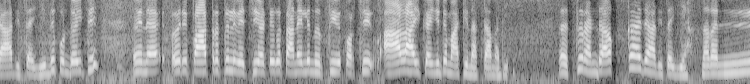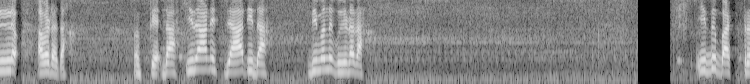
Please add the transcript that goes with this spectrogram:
ജാതി തൈ ഇത് കൊണ്ടുപോയിട്ട് പിന്നെ ഒരു പാത്രത്തിൽ വെച്ചിട്ട് തണലിൽ നിർത്തി കുറച്ച് ആളായി കഴിഞ്ഞിട്ട് മാറ്റി നട്ടാൽ മതി. എത്ര രണ്ടാളൊക്കെ ജാതി തയ്യ. അതെല്ലാം അവിടെ ഇതാ. ഓക്കെ ദാ ഇതാണ് ജാതി ദാ ദിമന്ന് വീണതാ. ഇത് ബട്ടറ.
